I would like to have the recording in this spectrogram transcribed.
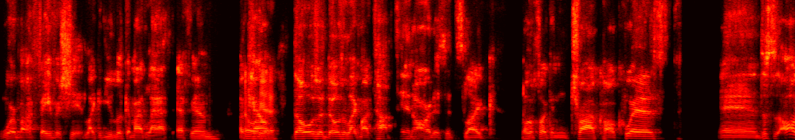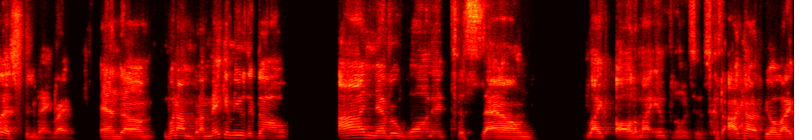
were my favorite shit. Like if you look at my last FM oh account, yeah those are those are like my top 10 artists. It's like motherfucking Tribe Called Quest and just all that shit you name, right? And um when I'm when I'm making music though, I never wanted to sound like all of my influences because I kind of feel like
